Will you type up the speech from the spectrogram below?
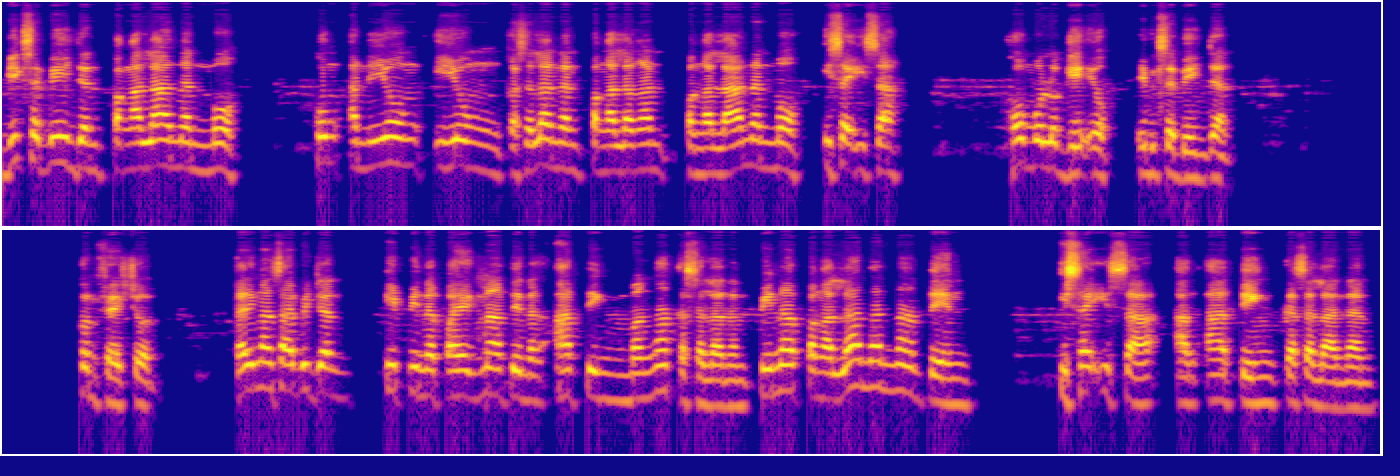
big sabihin diyan, pangalanan mo kung ano yung iyong kasalanan, pangalangan, pangalanan mo, isa-isa. Homologeo, ibig sabihin dyan. Confession. Kaya nga sabi dyan, ipinapahig natin ang ating mga kasalanan. Pinapangalanan natin isa-isa ang ating kasalanan.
